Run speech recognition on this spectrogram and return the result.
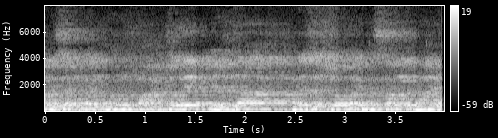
हर्ष गंधर्व अक्षदय हर्ष शोभन हस्तं धाय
